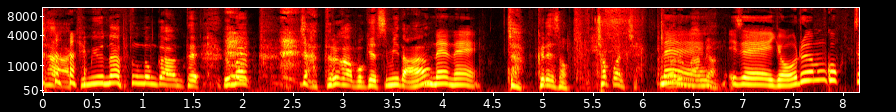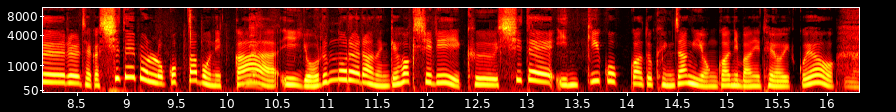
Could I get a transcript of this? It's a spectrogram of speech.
자, 김윤아 평론가한테 음악 자 들어가 보겠습니다. 네네. 자, 그래서 첫 번째 네. 여름하면 이제 여름 곡들을 제가 시대별로 꼽다 보니까 이 여름 노래라는 게 확실히 그 시대 인기곡과도 굉장히 연관이 많이 되어 있고요. 네.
